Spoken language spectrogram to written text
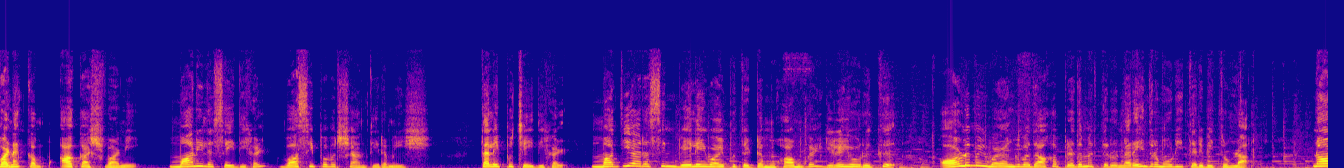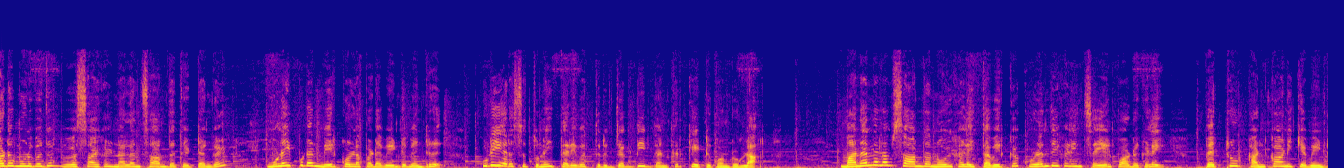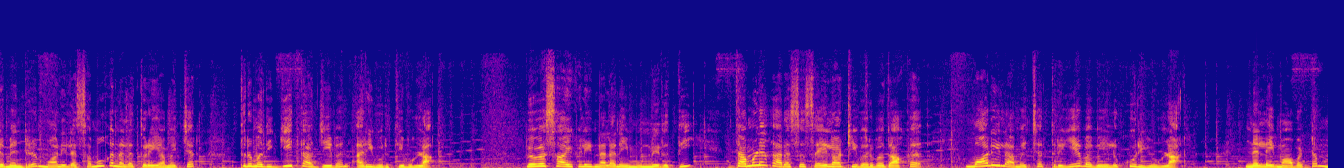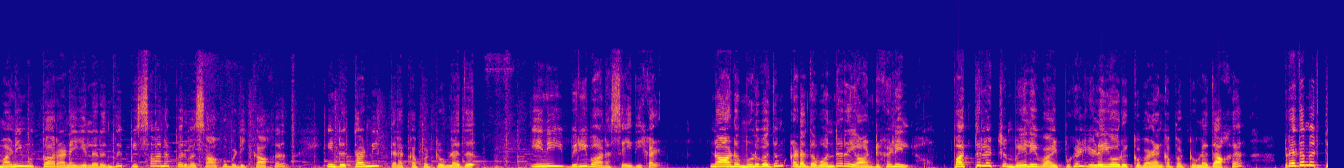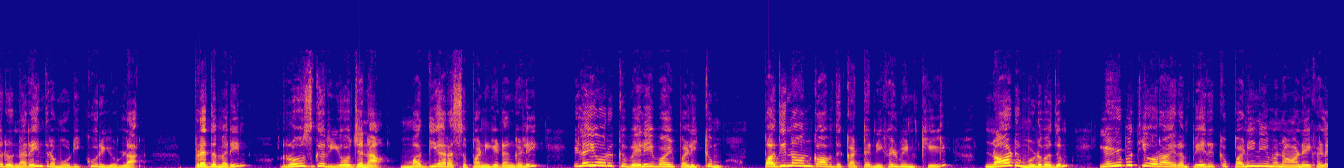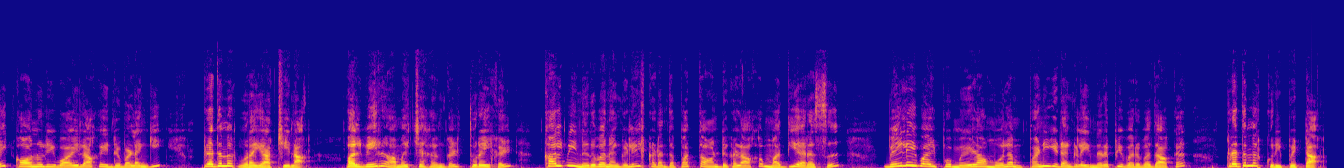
வணக்கம் ஆகாஷ்வாணி. மாநில செய்திகள் வாசிப்பவர் சாந்தி ரமேஷ். தலைப்புச் செய்திகள். மத்திய அரசின் வேலைவாய்ப்பு திட்ட முகாம்கள் இளையோருக்கு ஆளுமை வழங்குவதாக பிரதமர் திரு நரேந்திர மோடி தெரிவித்துள்ளார். நாடு முழுவதும் விவசாயிகள் நலன் சார்ந்த திட்டங்கள் முனைப்புடன் மேற்கொள்ளப்பட வேண்டும் என்று குடியரசு துணைத் தலைவர் திரு ஜெக்தீப் தன்கர் கேட்டுக்கொண்டுள்ளார் மனநலம் சார்ந்த நோய்களை தவிர்க்க குழந்தைகளின் செயல்பாடுகளை பெற்றோர் கண்காணிக்க வேண்டும் என்று மாநில சமூக நலத்துறை அமைச்சர் திருமதி கீதா ஜீவன் அறிவுறுத்தியுள்ளார். விவசாயிகளின் நலனை முன்னிறுத்தி தமிழக அரசு செயலாற்றி வருவதாக மாநில அமைச்சர் திரு. ஏவவேலு கூறியுள்ளார். நெல்லை மாவட்டம் மணிமுத்தார் அணையிலிருந்து பிசான பருவ சாகுபடிக்காக இன்று தண்ணீர் திறக்கப்பட்டுள்ளது. இனி விரிவான செய்திகள். நாடு முழுவதும் கடந்த ஒன்றரை ஆண்டுகளில் பத்து லட்சம் வேலைவாய்ப்புகள் இளையோருக்கு வழங்கப்பட்டுள்ளதாக பிரதமர் திரு. நரேந்திர மோடி கூறியுள்ளார். பிரதமரின் ரோஸ்கர் யோஜனா மத்திய அரசு பணியிடங்களில் இளையோருக்கு வேலைவாய்ப்பு அளிக்கும் பதினான்காவது கட்ட நிகழ்வின் கீழ் நாடு முழுவதும் எழுபத்தி ஓராயிரம் பேருக்கு பணி நியமன ஆணைகளை காணொலி வாயிலாக இன்று வழங்கி பிரதமர் உரையாற்றினார். பல்வேறு அமைச்சகங்கள் துறைகள் கல்வி நிறுவனங்களில் கடந்த பத்து ஆண்டுகளாக மத்திய அரசு வேலைவாய்ப்பு மேளா மூலம் பணியிடங்களை நிரப்பி வருவதாக பிரதமர் குறிப்பிட்டார்.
